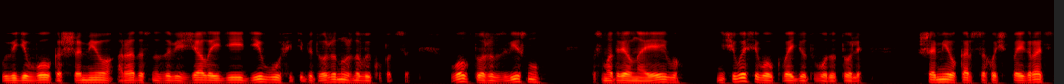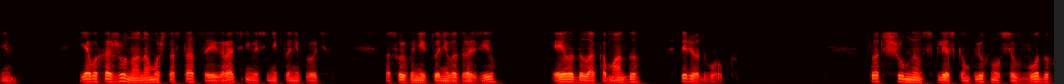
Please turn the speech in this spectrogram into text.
Увидев волка, Шамио радостно завизжала. «Иди, иди, Вуфи, тебе тоже нужно выкупаться». Волк тоже взвиснул, посмотрел на Эйлу. «Ничего, если волк войдет в воду, Толи. Шамио, кажется, хочет поиграть с ним. Я выхожу, но она может остаться и играть с ним, если никто не против». Поскольку никто не возразил, Эйла дала команду «Вперед, волк!». Тот шумным всплеском плюхнулся в воду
